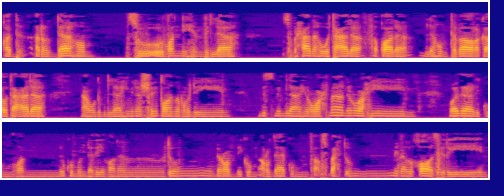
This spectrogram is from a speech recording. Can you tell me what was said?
قد أرداهم سوء ظنهم بالله. سبحانه وتعالى فقال لهم تبارك وتعالى أعوذ بالله من الشيطان الرجيم. بسم الله الرحمن الرحيم. وذلكم ظنكم الذي ظننتم بربكم أرداكم فأصبحتم من الخاسرين.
